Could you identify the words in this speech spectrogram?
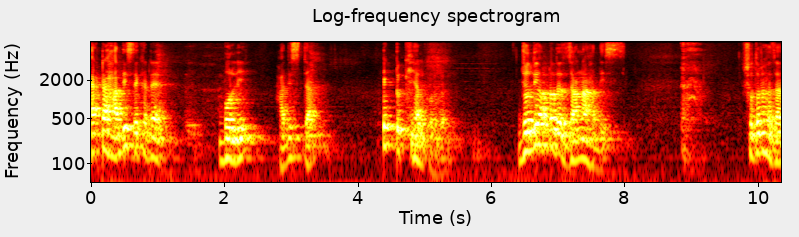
একটা হাদিস এখানে বলি, হাদিসটা একটু খেয়াল করবেন। যদিও আপনাদের জানা হাদিস, সতেরো হাজার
